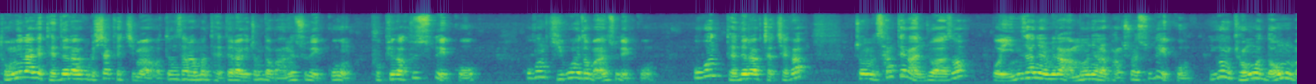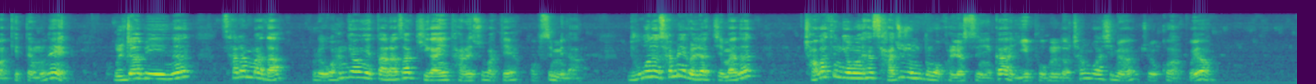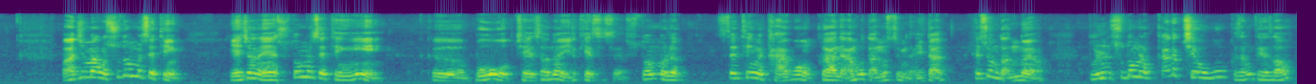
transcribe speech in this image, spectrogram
동일하게 dead rock으로 시작했지만 어떤 사람은 dead rock이 좀 더 많을 수도 있고 부피가 클 수도 있고 혹은 기공이 더 많을 수도 있고 혹은 dead rock 자체가 좀 상태가 안 좋아서 뭐 인산염이랑 암모니아를 방출할 수도 있고 이건 경우가 너무 많기 때문에 물잡이는 사람마다 그리고 환경에 따라서 기간이 다를 수밖에 없습니다. 누구는 3일 걸렸지만은 저 같은 경우는 한 4주 정도 걸렸으니까 이 부분도 참고하시면 좋을 것 같고요. 마지막으로 수돗물 세팅. 예전에 수돗물 세팅이 그 모 업체에서는 이렇게 했었어요. 수돗물을 세팅을 다 하고 그 안에 아무것도 안 넣습니다. 일단 해수염도 안 넣어요. 물 수돗물로 가득 채우고 그 상태에서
